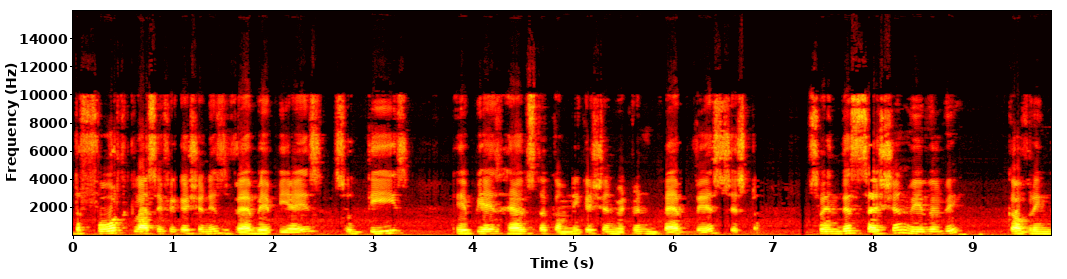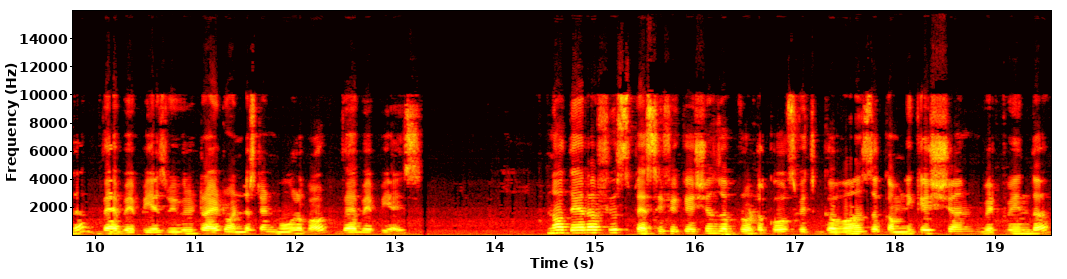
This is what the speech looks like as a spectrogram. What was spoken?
the fourth classification is web apis so these apis helps the communication between web based system. So in this session we will be covering the web apis we will try to understand more about web apis now there are few specifications of protocols which governs the communication between the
